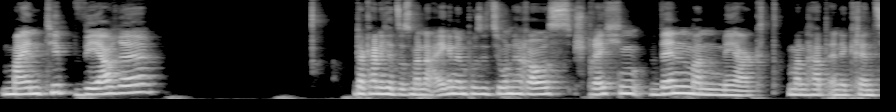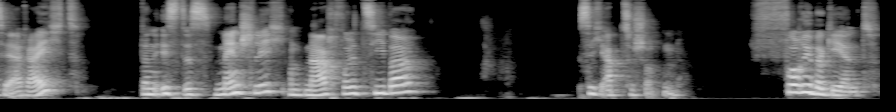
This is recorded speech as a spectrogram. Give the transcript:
Mein Tipp wäre, da kann ich jetzt aus meiner eigenen Position heraus sprechen, wenn man merkt, man hat eine Grenze erreicht, dann ist es menschlich und nachvollziehbar, sich abzuschotten. Vorübergehend.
